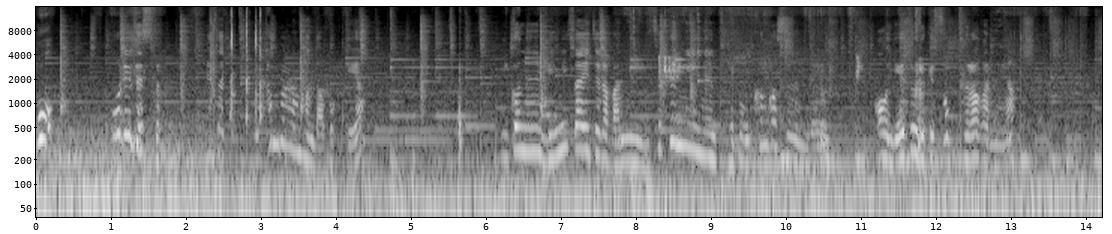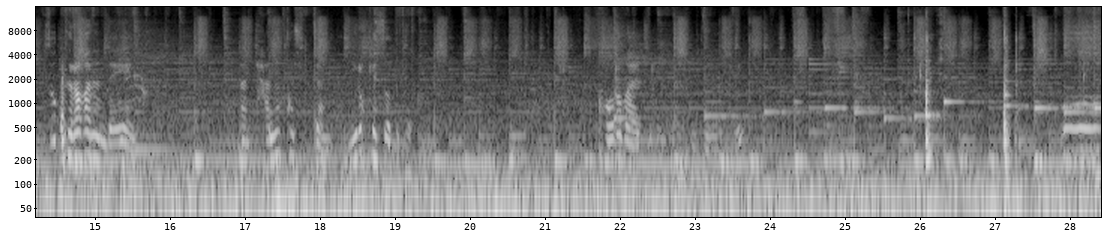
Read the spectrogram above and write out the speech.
오! 꿀이 됐어. 그래서 이 텀블러 한번 넣어볼게요. 이거는 미니 사이즈라 많이 스페니는 대부분 큰 거 쓰는데 어 얘도 이렇게 쏙 들어가네요. 쏙 들어가는데 난 다 넣고 싶지 않다. 이렇게 써도 될 것 같아. 걸어봐야지. 이렇게. 오,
